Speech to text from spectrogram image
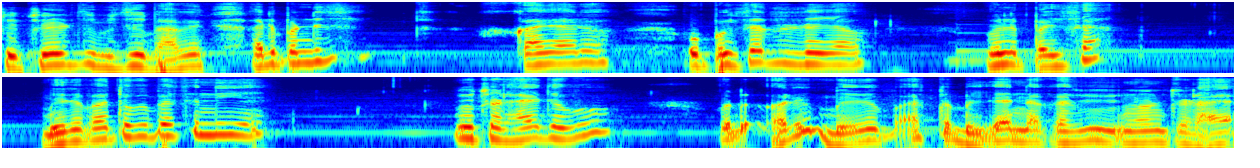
सेठ जी पीछे भागे। अरे पंडित जी, कहाँ जा रहे हो? वो पैसा तो ले जाओ। बोले, पैसा? मेरे पास तो कोई पैसा नहीं है। जो चढ़ाए थे वो। बोले, अरे मेरे पास तो भैया नकली उन्होंने चढ़ाया।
